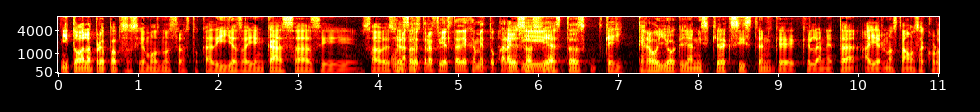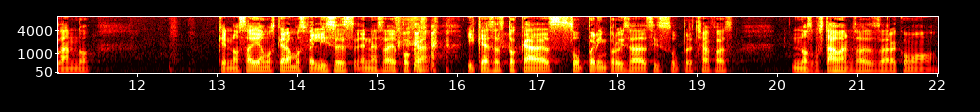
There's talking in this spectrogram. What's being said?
y toda la prepa pues hacíamos nuestras tocadillas ahí en casas y, ¿sabes? Una que otra fiesta, déjame tocar esas aquí. fiestas que creo yo que ya ni siquiera existen, que, que la neta, ayer nos estábamos acordando que no sabíamos que éramos felices en esa época y que esas tocadas súper improvisadas y súper chafas nos gustaban, ¿sabes? O sea, era como...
